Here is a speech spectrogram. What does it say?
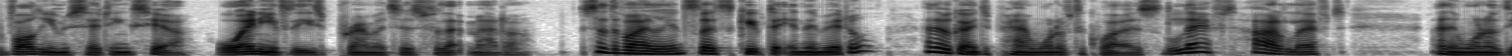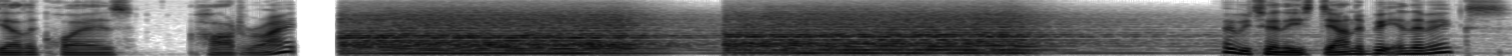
volume settings here, or any of these parameters for that matter. So the violins, let's keep that in the middle, and then we're going to pan one of the choirs left, hard left, and then one of the other choirs hard right. Maybe turn these down a bit in the mix.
